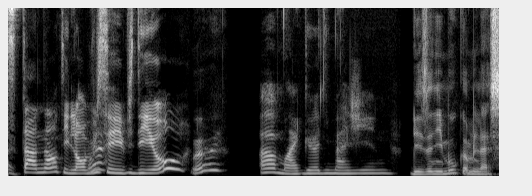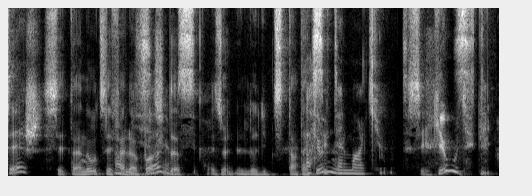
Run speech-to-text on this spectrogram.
petite tannante, ils l'ont vu ces vidéos? Oui, oui. Oh my god, imagine. Les animaux comme la sèche, c'est un autre Ah céphalopode. ont- elle a des petites Ah, tentacules. c'est tellement cute. c'est cute. C'est Puis tellement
